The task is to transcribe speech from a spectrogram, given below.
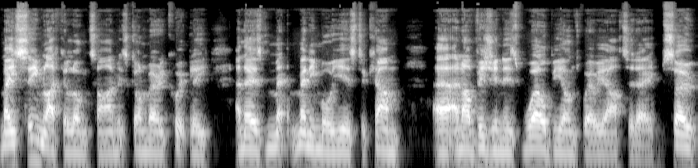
may seem like a long time, it's gone very quickly, and there's m- many more years to come. Uh, and our vision is well beyond where we are today. So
